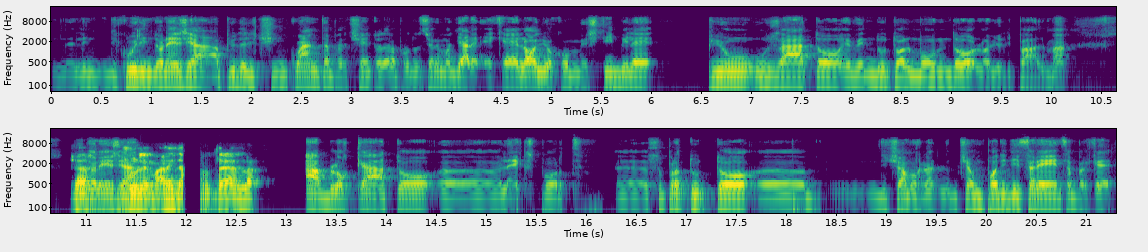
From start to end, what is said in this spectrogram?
di cui l'Indonesia ha più del 50% della produzione mondiale e che è l'olio commestibile più usato e venduto al mondo, l'olio di palma. Certo, L'Indonesia giù le mani da Nutella. ha bloccato uh, l'export, uh, soprattutto uh, diciamo che c'è un po' di differenza perché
